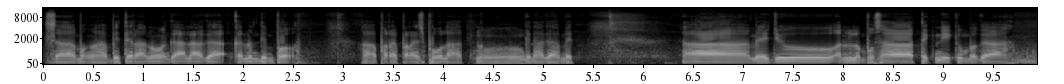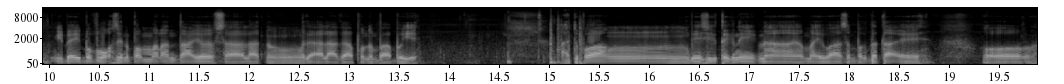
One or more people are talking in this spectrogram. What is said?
sa mga veteranong nag-aalaga. Ganun din po. Ah, pare-pares po lahat ng ginagamit. Ah, medyo ano lang po sa technique, kumbaga, iba-iba po kasi ng pamaraan tayo sa lahat ng nag-aalaga po ng baboy. Eh. Ito po ang basic technique na maiwasan pagtatae or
